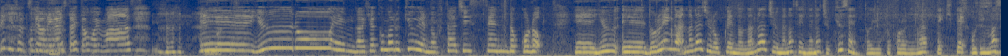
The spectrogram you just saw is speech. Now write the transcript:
ぜひそっちでお願いしたいと思います。えー、ユーロ円が109円の20銭どころ。えーユえー、ドル円が76円の77銭79銭というところになってきております。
